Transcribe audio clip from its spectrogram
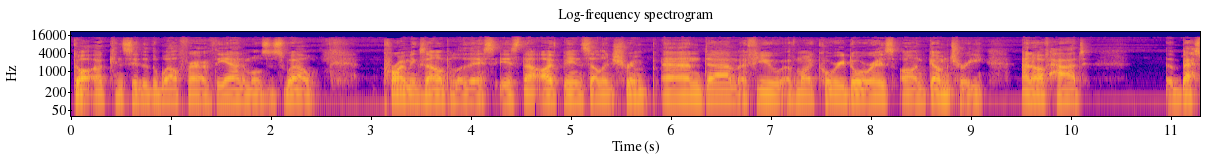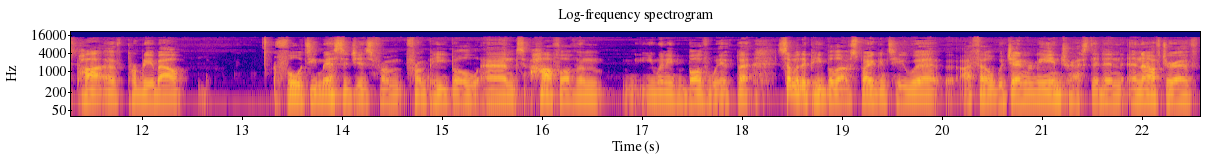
got to consider the welfare of the animals as well. Prime example of this is that I've been selling shrimp and um, a few of my corydoras on Gumtree, and I've had the best part of probably about 40 messages from from people and half of them you wouldn't even bother with but some of the people that I've spoken to were I felt were generally interested and and after I've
